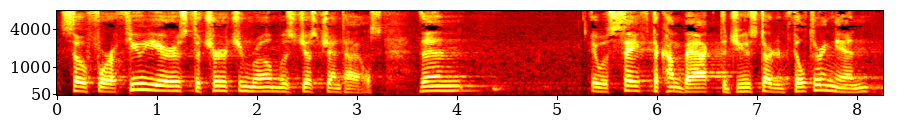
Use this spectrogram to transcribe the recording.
So for a few years, the church in Rome was just Gentiles. Then it was safe to come back. The Jews started filtering in.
